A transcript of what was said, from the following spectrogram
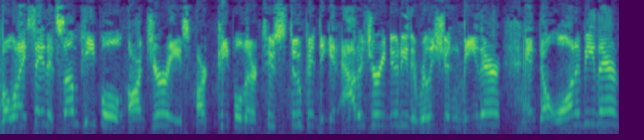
But when I say that some people on juries are people that are too stupid to get out of jury duty that really shouldn't be there and don't want to be there,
